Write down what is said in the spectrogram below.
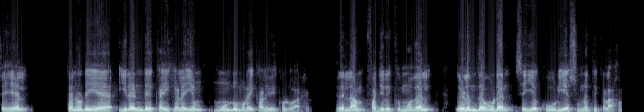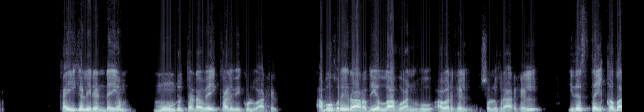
செயல் தன்னுடைய இரண்டு கைகளையும் மூன்று முறை கழுவிக்கொள்வார்கள் இதெல்லாம் ஃபஜிருக்கு முதல் எழுந்தவுடன் செய்யக்கூடிய சுண்ணத்துக்களாகும். கைகள் இரண்டையும் மூன்று தடவை கழுவிக்கொள்வார்கள் அபுஹுரேரா ரதியல்லாஹு அன்ஹு அவர்கள் சொல்லுகிறார்கள் இதஸ்தைகப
